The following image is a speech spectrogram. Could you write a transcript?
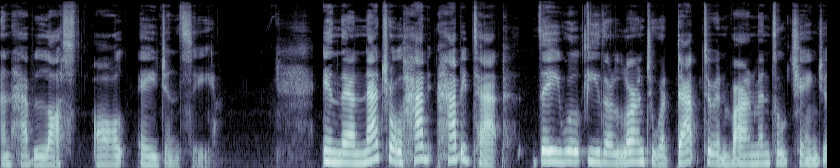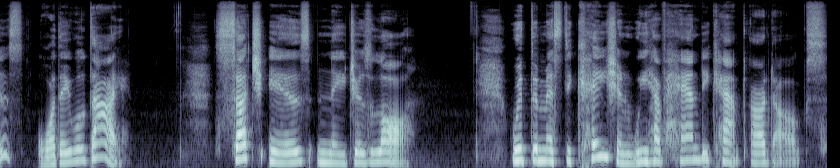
and have lost all agency. In their natural ha- habitat, they will either learn to adapt to environmental changes or they will die. Such is nature's law. With domestication, we have handicapped our dogs.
